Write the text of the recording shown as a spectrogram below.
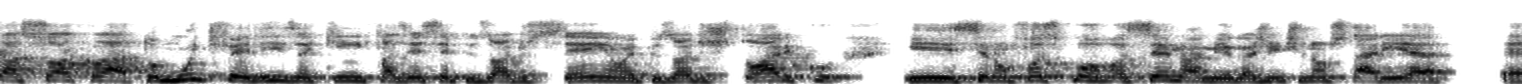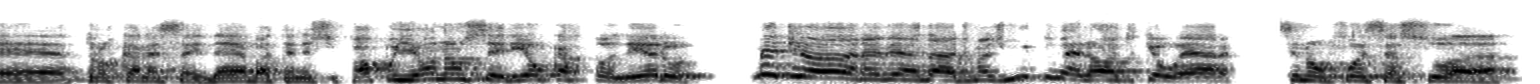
Tá só, claro, estou muito feliz aqui em fazer esse episódio 100, é um episódio histórico. E se não fosse por você, meu amigo, a gente não estaria é, trocando essa ideia, batendo esse papo. E eu não seria o cartoleiro mediano, é verdade, mas muito melhor do que eu era se não fosse a sua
